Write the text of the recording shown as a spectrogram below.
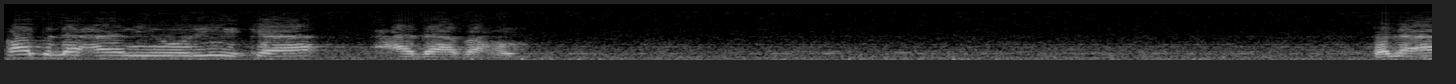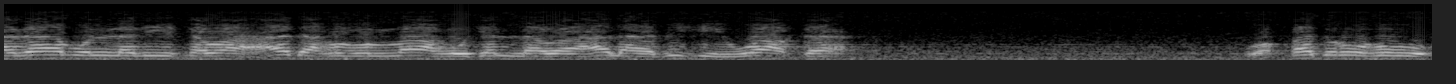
قبل أن يريك عذابهم. فالعذاب الذي توعدهم الله جل وعلا به واقع وقدره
